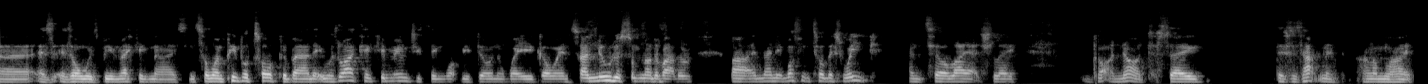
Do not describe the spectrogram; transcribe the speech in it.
uh, has, has, always been recognised. And so when people talk about it, it was like a community thing, what we've done and where you're going. So I knew there's something about the, about, and then it wasn't until this week until I actually got a nod to say, this is happening. And I'm like,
